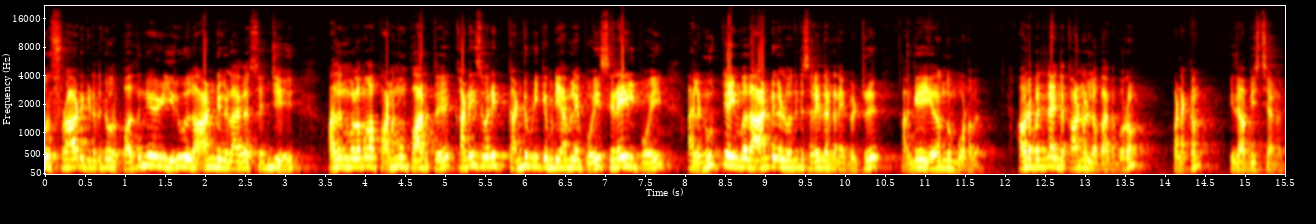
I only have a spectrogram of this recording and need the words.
ஒரு ஃப்ராடு கிட்டத்தட்ட ஒரு பதினேழு இருபது ஆண்டுகளாக செஞ்சு அதன் மூலமாக பணமும் பார்த்து கடைசி வரை கண்டுபிடிக்க முடியாமலே போய் சிறையில் போய் அதில் நூற்றி ஐம்பது ஆண்டுகள் வந்துட்டு சிறை தண்டனை பெற்று அங்கேயே இறந்தும் போனவர். அவரை பற்றி தான் இந்த காணொலியில் பார்க்க போகிறோம் வணக்கம். இது அபிஸ் சேனல்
